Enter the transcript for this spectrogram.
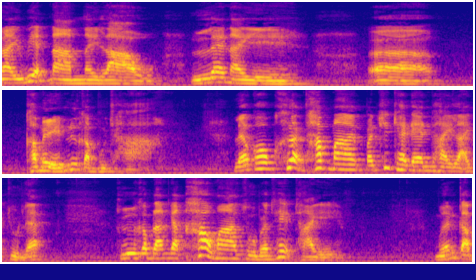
ในเวียดนามในลาว และในเอ่อเขมรหรือกัมพูชา แล้วเขาเคลื่อนทัพมาประชิดชายแดนไทยหลายจุดแล้ว คือกำลังจะเข้ามาสู่ประเทศไทย เหมือนกับ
